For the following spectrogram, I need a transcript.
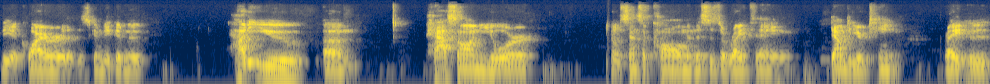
the acquirer that this is going to be a good move. How do you um, pass on your you know sense of calm and this is the right thing down to your team right? Who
